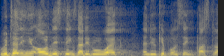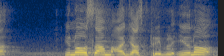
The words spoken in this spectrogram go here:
we're telling you all these things that it will work, and you keep on saying, Pastor, you know, some are just privileged. You know,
